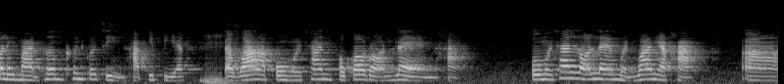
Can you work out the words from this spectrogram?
ปริมาณเพิ่มขึ้นก็จริงค่ะพี่เปียกอืมแต่ว่าโปรโมชั่นเขาก็ร้อนแรงค่ะ โปรโมชั่นร้อนแรงเหมือนว่าเนี่ยค่ะอ่า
